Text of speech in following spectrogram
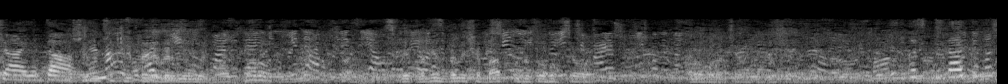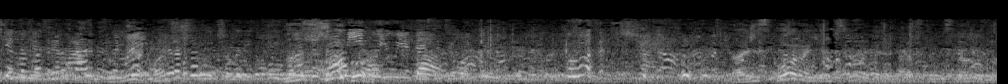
Захищає, так. Не нас, а їх. Їде, а поліція Вони збили ще бабку до того всього. на Проволочили. Госпітальні машини не тримають. За що мій чоловік воює? що мій воює 10 років. Кого захищає? А і скоро є все. Я ж тобі скажу, ну,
